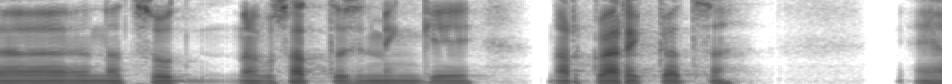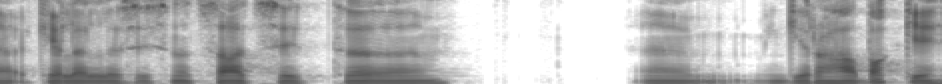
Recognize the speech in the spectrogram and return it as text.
äh, nad suud-, nagu sattusid mingi narkoärika otsa. ja kellele siis nad saatsid äh, äh, mingi rahapaki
